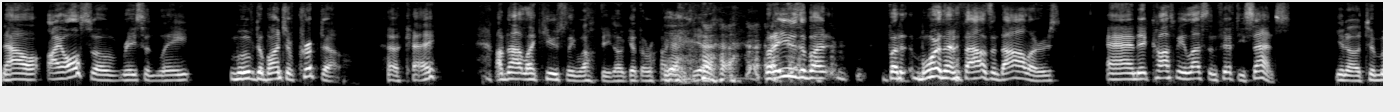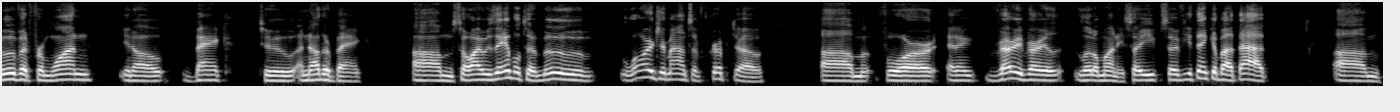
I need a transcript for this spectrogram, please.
Now, I also recently moved a bunch of crypto. Okay. I'm not like hugely wealthy, don't get the wrong yeah. idea. But I used about, but more than a thousand dollars, and it cost me less than 50 cents, you know, to move it from one, you know, bank to another bank. Um, so I was able to move large amounts of crypto um, for a very very little money. So you so if you think about that, um,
